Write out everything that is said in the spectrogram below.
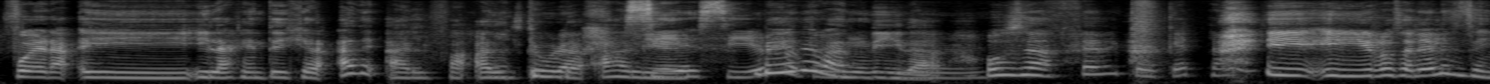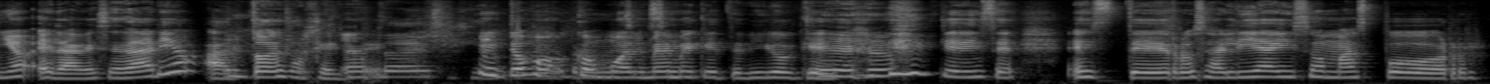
fuera y, y, la gente dijera, "Ah, de alfa, altura, alien, sí, es ve de bandida." O sea, de coqueta. Y, y Rosalía les enseñó el abecedario a toda esa gente. A toda esa gente. Como como el meme que te digo que, que dice, este, Rosalía hizo más por,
